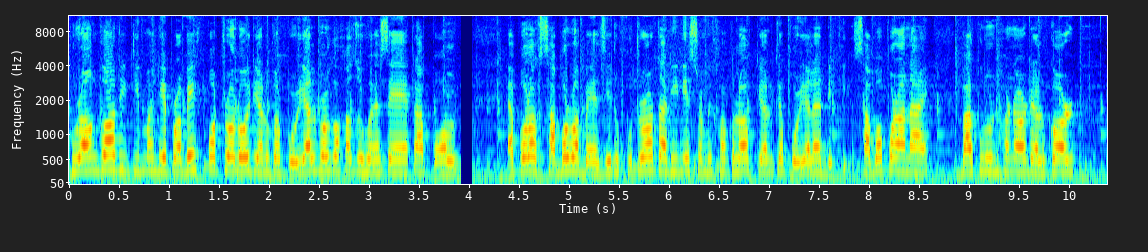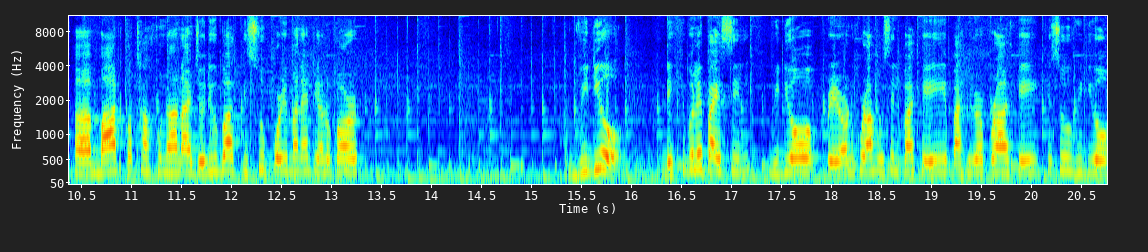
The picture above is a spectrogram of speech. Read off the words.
সুৰংগত ইতিমধ্যে প্ৰৱেশ পত্ৰ লৈ তেওঁলোকৰ পৰিয়ালবৰ্গ সাজু হৈ আছে। এটা পল এপলক বাবে যিহেতু সোতৰটা দিনে শ্ৰমিকসকলক তেওঁলোকে পৰিয়ালে দেখি চাব পৰা নাই বা কোনো আহ, মাত কথা শুনা নাই। যদিও বা কিছু তেওঁলোকৰ ভিডিঅ' দেখিবলৈ পাইছিল ভিডিঅ' প্ৰেৰণ কৰা হৈছিল বা সেই বাহিৰৰ পৰা সেই কিছু ভিডিঅ'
